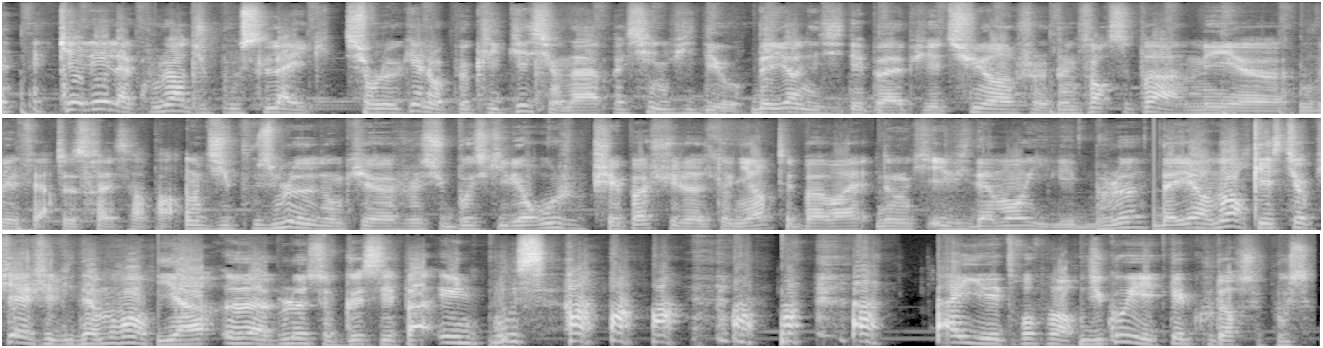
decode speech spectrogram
Quelle est la couleur du pouce like sur lequel on peut cliquer si on a apprécié une vidéo? D'ailleurs, n'hésitez pas à appuyer dessus, hein, je, je ne force pas, mais euh, vous pouvez le faire, ce serait sympa. On dit pouce bleu, donc euh, je suppose qu'il est rouge. Je sais pas, je suis daltonien, c'est pas vrai. Donc évidemment, il est bleu. D'ailleurs, non, question piège, évidemment. Il y a un E à bleu, sauf que c'est pas une pouce. ah, il est trop fort. Du coup, il est de quelle couleur ce pouce?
